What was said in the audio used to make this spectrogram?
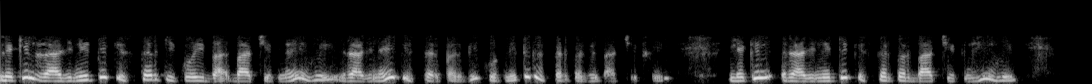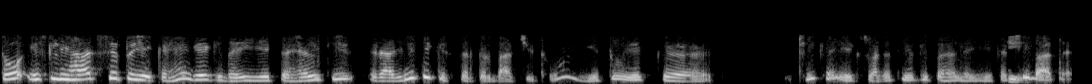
लेकिन राजनीतिक स्तर की कोई बा, बातचीत नहीं हुई राजनयिक स्तर पर भी कूटनीतिक स्तर पर भी बातचीत हुई लेकिन राजनीतिक स्तर पर बातचीत नहीं हुई। तो इस लिहाज से तो ये कहेंगे कि भाई ये पहल की राजनीतिक स्तर पर बातचीत हो ये तो एक ठीक है एक स्वागत योग्य पहल है ये एक अच्छी बात है।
